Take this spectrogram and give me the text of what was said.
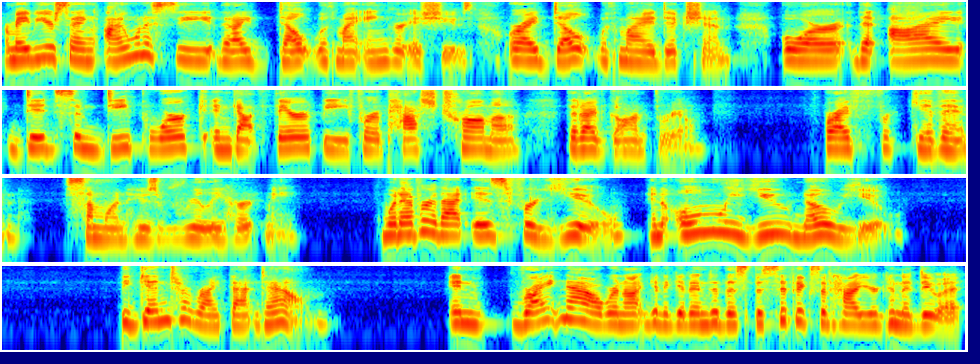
Or maybe you're saying, I want to see that I dealt with my anger issues, or I dealt with my addiction, or that I did some deep work and got therapy for a past trauma that I've gone through, or I've forgiven someone who's really hurt me. Whatever that is for you, and only you know you, begin to write that down. And right now, we're not going to get into the specifics of how you're going to do it.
